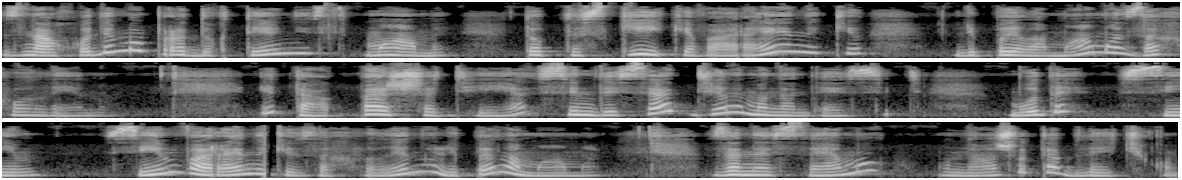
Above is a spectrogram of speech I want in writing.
Знаходимо продуктивність мами, тобто скільки вареників ліпила мама за хвилину. І так, перша дія 70 ділимо на 10. Буде 7. 7 вареників за хвилину ліпила мама. Занесемо у нашу табличку.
